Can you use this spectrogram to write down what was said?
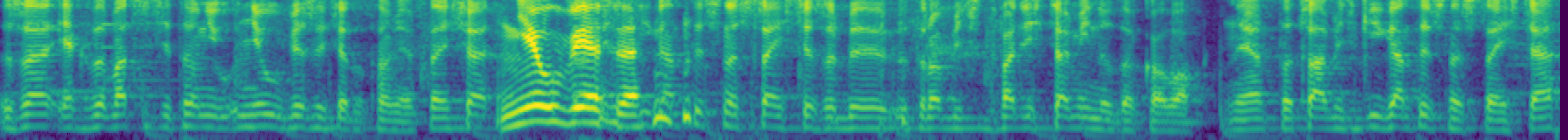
że jak zobaczycie to nie, nie uwierzycie dosłownie, w sensie... Nie uwierzę. jest Gigantyczne szczęście, żeby zrobić 20 minut około, nie? To trzeba mieć gigantyczne szczęście.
